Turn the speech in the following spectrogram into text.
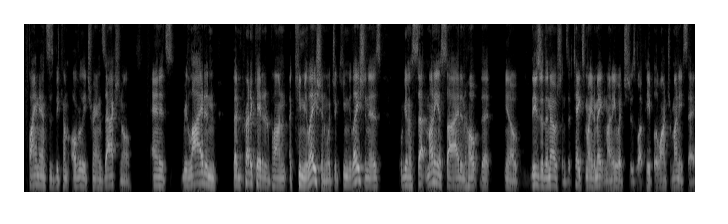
finance has become overly transactional and it's relied and been predicated upon accumulation, which accumulation is we're going to set money aside and hope that, you know, these are the notions. It takes money to make money, which is what people who want your money say.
